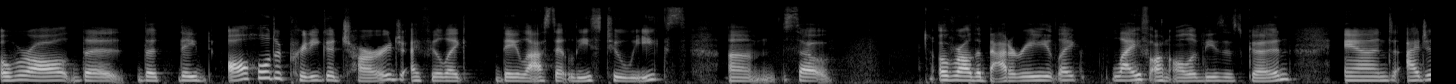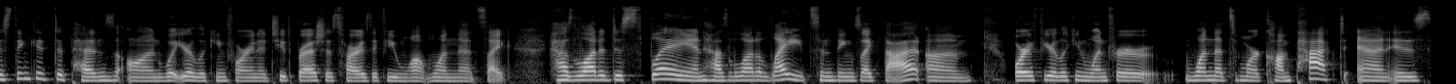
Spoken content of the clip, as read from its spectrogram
overall the the they all hold a pretty good charge. I feel like they last at least 2 weeks. Um, so overall the battery like life on all of these is good and I just think it depends on what you're looking for in a toothbrush, as far as if you want one that's like has a lot of display and has a lot of lights and things like that. Um, or if you're looking one for one that's more compact and is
